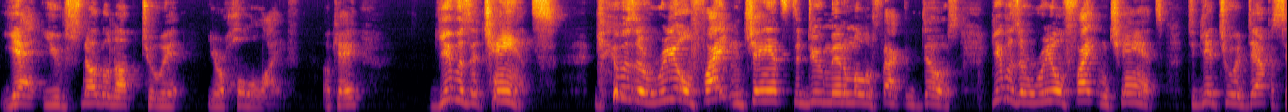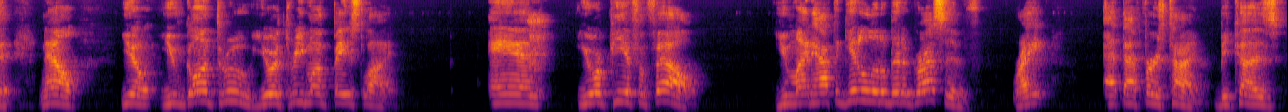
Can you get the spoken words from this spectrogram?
Yet you've snuggled up to it your whole life. Okay? Give us a chance. Give us a real fighting chance to do minimal effective dose. Give us a real fighting chance to get to a deficit. Now, you know, you've gone through your three month baseline and your PFFL, you might have to get a little bit aggressive, right? At that first time because,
